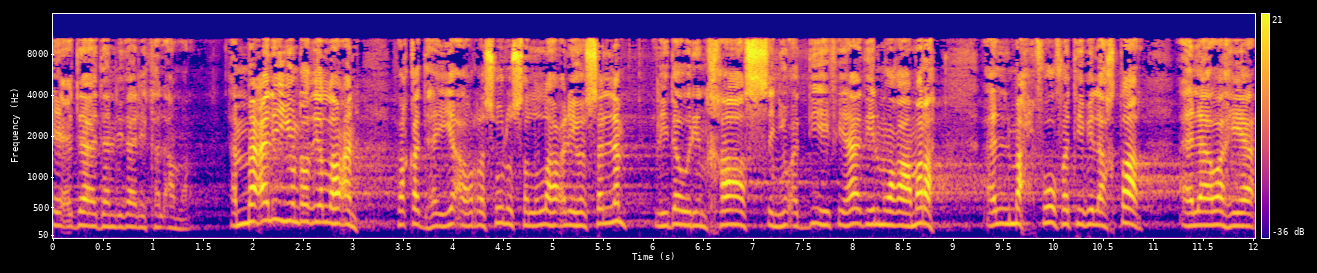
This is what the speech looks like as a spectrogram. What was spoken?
إعدادا لذلك الأمر. أما علي رضي الله عنه فقد هيأه الرسول صلى الله عليه وسلم لدور خاص يؤديه في هذه المغامرة المحفوفة بالأخطار ألا وهي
